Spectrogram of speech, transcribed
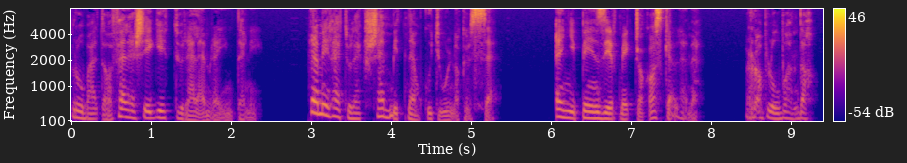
próbálta a feleségét türelemre inteni. Remélhetőleg semmit nem kutyulnak össze. Ennyi pénzért még csak az kellene. Rablóbanda,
